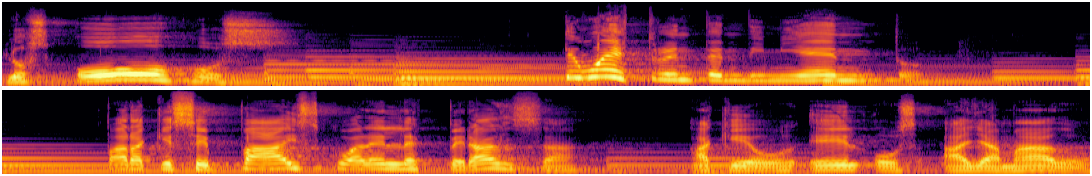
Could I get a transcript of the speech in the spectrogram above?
los ojos de vuestro entendimiento para que sepáis cuál es la esperanza a que Él os ha llamado,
